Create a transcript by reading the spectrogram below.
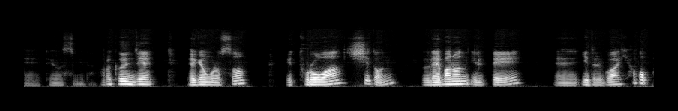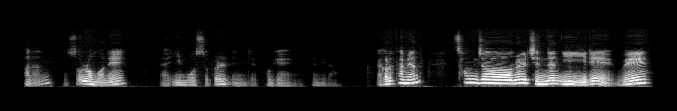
예, 되었습니다. 바로 그 이제 배경으로서 두로와 시돈, 레바논 일대의 예, 이들과 협업하는 솔로몬의 예, 이 모습을 이제 보게 됩니다. 자, 그렇다면 성전을 짓는 이 일에 왜 어,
